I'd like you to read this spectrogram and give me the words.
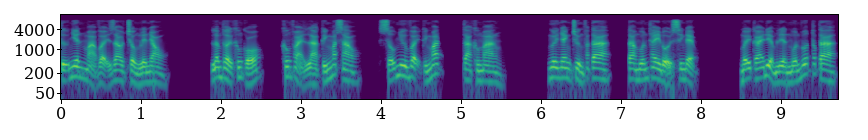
tự nhiên mà vậy giao chồng lên nhau. Lâm thời không có, không phải là kính mắt sao? Xấu như vậy kính mắt, ta không mang. Ngươi nhanh trừng phát ta ta muốn thay đổi xinh đẹp. Mấy cái điểm liền muốn vuốt tóc ta,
